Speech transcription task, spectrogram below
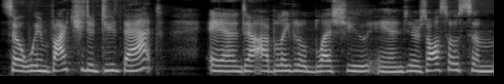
So we invite you to do that. And uh, I believe it'll bless you. And there's also some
